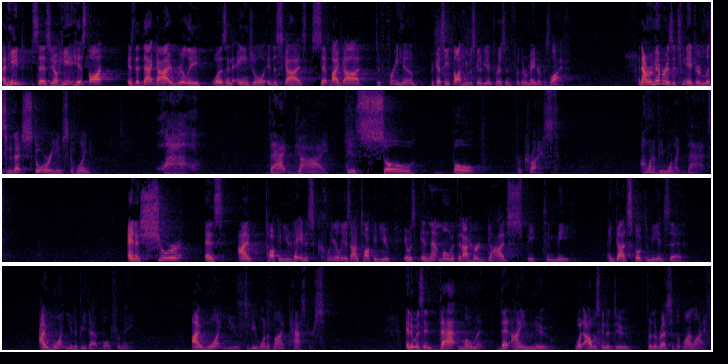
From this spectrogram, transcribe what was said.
And he says, You know, he, his thought is that that guy really was an angel in disguise sent by God to free him because he thought he was going to be in prison for the remainder of his life. And I remember as a teenager listening to that story and just going, wow, that guy is so bold for Christ. I want to be more like that. And as sure as I'm talking to you today, and as clearly as I'm talking to you, it was in that moment that I heard God speak to me. And God spoke to me and said, I want you to be that bold for me. I want you to be one of my pastors. And it was in that moment that I knew what I was going to do for the rest of my life.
